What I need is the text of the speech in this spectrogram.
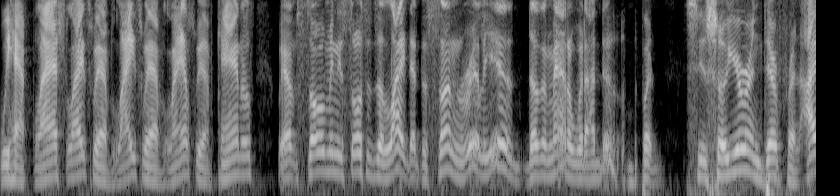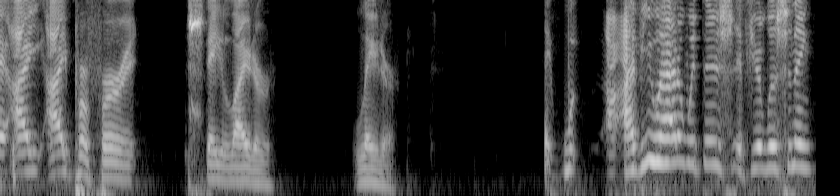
we have flashlights, we have lights, we have lamps, we have candles, we have so many sources of light that the sun really is doesn't matter what I do. But see, so you're indifferent. I I, I prefer it stay lighter later. Hey, w- have you had it with this? If you're listening,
